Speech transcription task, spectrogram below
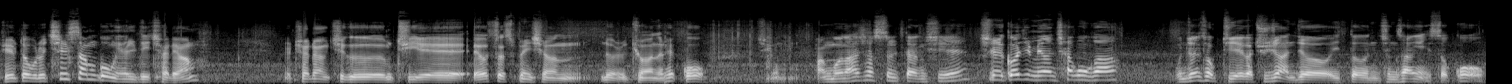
BMW 730LD 차량. 이 차량 지금 뒤에 에어 서스펜션을 교환을 했고 지금 방문하셨을 당시에 시동이 꺼지면 차고가 운전석 뒤에가 주저앉아 있던 증상이 있었고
